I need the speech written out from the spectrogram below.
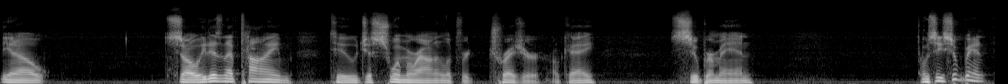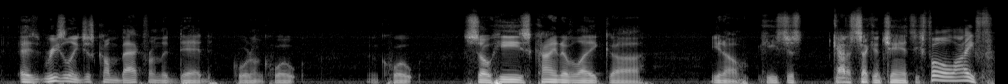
you know. So he doesn't have time to just swim around and look for treasure. Okay, Superman. Well, see, Superman has recently just come back from the dead, quote unquote, unquote. So he's kind of like, uh, you know, he's just got a second chance. He's full of life.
